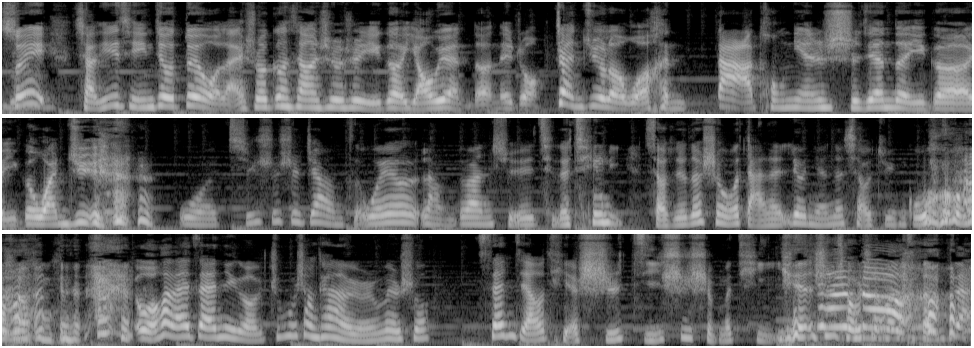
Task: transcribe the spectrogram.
所以小提琴就对我来说更像是是一个遥远的那种占据了我很。大童年时间的一个一个玩具，我其实是这样子，我有两段学乐器的经历。小学的时候，我打了六年的小军鼓。我后来在那个知乎上看到有人问说。三角铁十级是什么体验？是从什么存在？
